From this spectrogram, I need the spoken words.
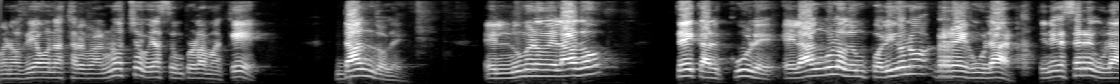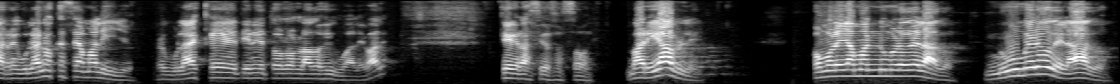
Buenos días, buenas tardes, buenas noches. Voy a hacer un programa que, dándole el número de lados, te calcule el ángulo de un polígono regular. Tiene que ser regular. Regular no es que sea malillo. Regular es que tiene todos los lados iguales, ¿vale? Qué gracioso soy. Variable. ¿Cómo le llamo al número de lado? Número de lado.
